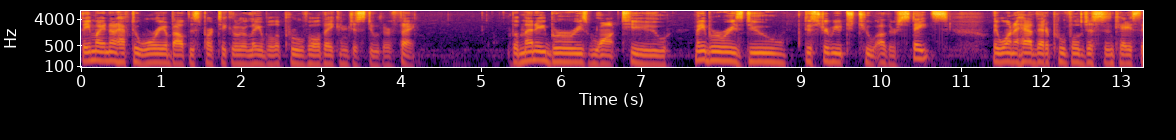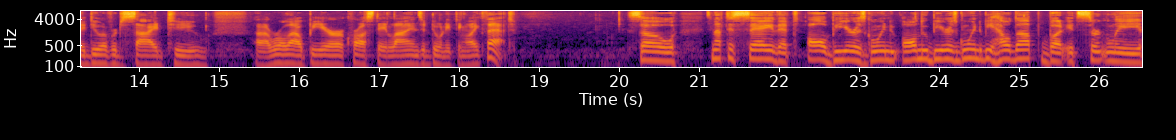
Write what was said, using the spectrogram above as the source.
they might not have to worry about this particular label approval. They can just do their thing. But many breweries want to, many breweries do distribute to other states they want to have that approval just in case they do ever decide to uh, roll out beer across state lines or do anything like that. So it's not to say that all beer is going to all new beer is going to be held up, but it's certainly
